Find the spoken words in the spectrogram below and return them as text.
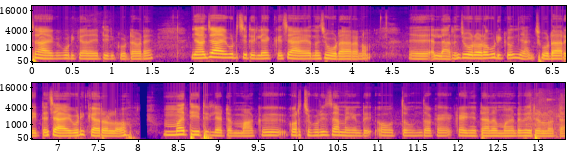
ചായയൊക്കെ കുടിക്കാനായിട്ട് ഇരിക്കൂട്ടോ അവിടെ. ഞാൻ ചായ കുടിച്ചിട്ടില്ല. ചായ ഒന്ന് ചൂടാറണം. എല്ലാവരും ചൂടോടെ കുടിക്കും. ഞാൻ ചൂടാറിയിട്ട് ചായ കുടിക്കാറുള്ളൂ. ഉമ്മ എത്തിയിട്ടില്ല കേട്ടോ ഉമ്മക്ക് കുറച്ചും കൂടി സമയമുണ്ട്. ഓത്തും ഇതൊക്കെ കഴിഞ്ഞിട്ടാണ് ഉമ്മ അങ്ങോട്ട് വരുള്ളൂ കേട്ടോ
